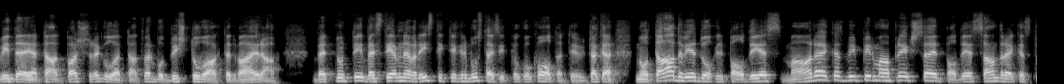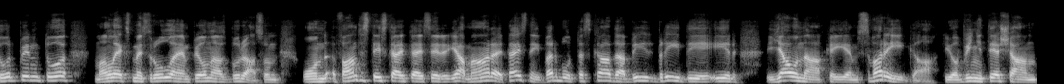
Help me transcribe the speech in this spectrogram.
vidēji ar tādu pašu regularitāti, varbūt bišķi tuvāk, tad vairāk. Bet nu, tie, bez tiem nevar iztikt, ja grib uztaisīt kaut ko kvalitatīvu. Tā kā no tāda viedokļa paldies Mārai, kas bija pirmā priekšsēde, paldies Sandrai, kas turpina to. Man liekas, mēs rulējam pilnās burās. Un, un fantastiskākais ir, jā, Mārai taisnība, varbūt tas kādā brīdī ir jaunā jaunākajiem svarīgāk, jo viņi tiešām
